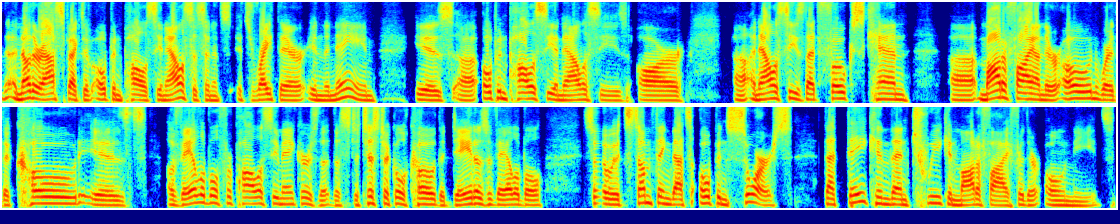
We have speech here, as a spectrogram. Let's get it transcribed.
another aspect of open policy analysis, and it's it's right there in the name, is uh, open policy analyses are uh, analyses that folks can uh, modify on their own, where the code is available for policymakers, the, the statistical code, the data is available. So it's something that's open source that they can then tweak and modify for their own needs.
